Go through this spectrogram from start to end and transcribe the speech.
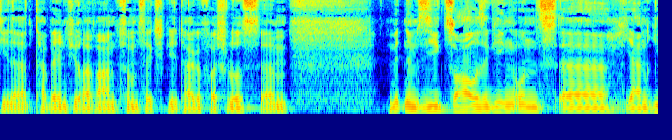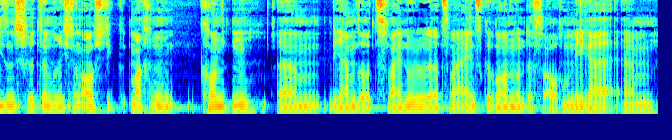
die da Tabellenführer waren, fünf, sechs Spieltage vor Schluss. Ähm, mit einem Sieg zu Hause gegen uns äh, ja einen Riesenschritt in Richtung Aufstieg machen konnten. Ähm, wir haben dort 2-0 oder 2-1 gewonnen und das war auch ein mega, ähm,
